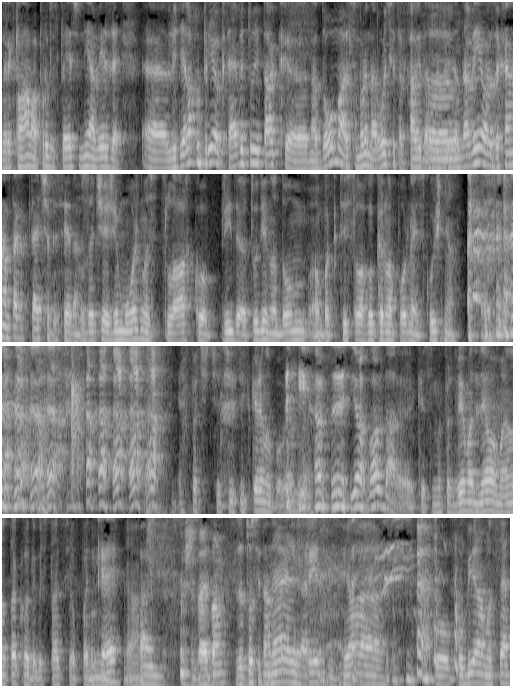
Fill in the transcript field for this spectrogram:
reklama, produkt PS, nima veze. Uh, ljudje lahko prijavijo k tebi tudi tako uh, na dom ali se morajo naročiti, kako, da, da, da vejo, zakaj nam tako teče beseda. Zdaj, če je že možnost, lahko pridejo tudi na dom, ampak tisto lahko kar naporna izkušnja. pač, če, če si iskreno povem. ne. ja, valjda. Eh, Ker sem imel pred dvema dnevoma eno tako degustacijo, pa ni. Okay, ja. pa, So še zdaj tam? zato si danes Ne, tako res. Ja, ja, po, pobiramo vse.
